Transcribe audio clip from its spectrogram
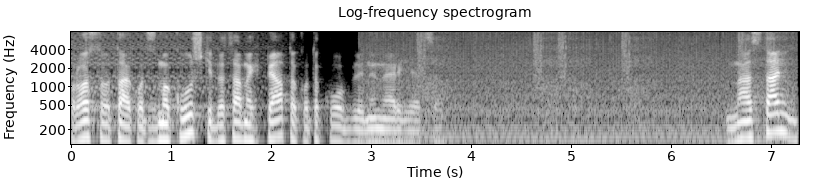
просто отак, от з макушки до самих п'яток, отако, блін, енергія це. На, остань...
